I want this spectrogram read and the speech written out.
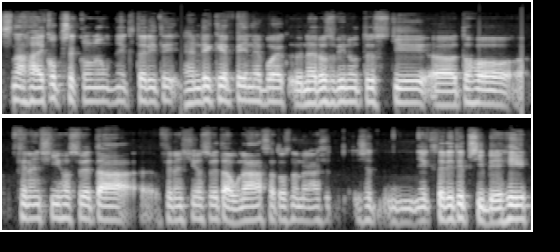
snaha jako překlnout některé ty handicapy nebo jak nerozvinutosti uh, toho finančního světa, finančního světa u nás a to znamená, že, že některé ty příběhy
